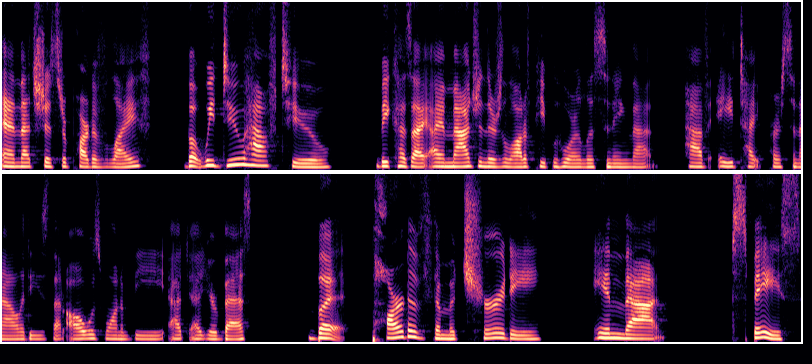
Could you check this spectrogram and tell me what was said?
and that's just a part of life. But we do have to, because I, I imagine there's a lot of people who are listening that have A type personalities that always want to be at, at your best. But part of the maturity in that space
